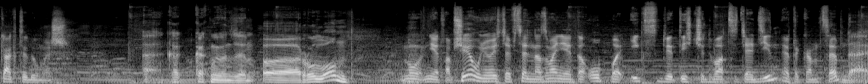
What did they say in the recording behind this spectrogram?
Как ты думаешь? А, как, как мы его называем? Э, рулон? Ну, нет, вообще у него есть официальное название, это Oppo X 2021, это концепт. Да.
